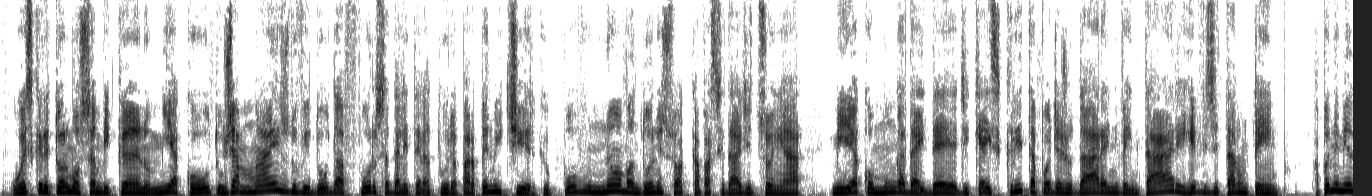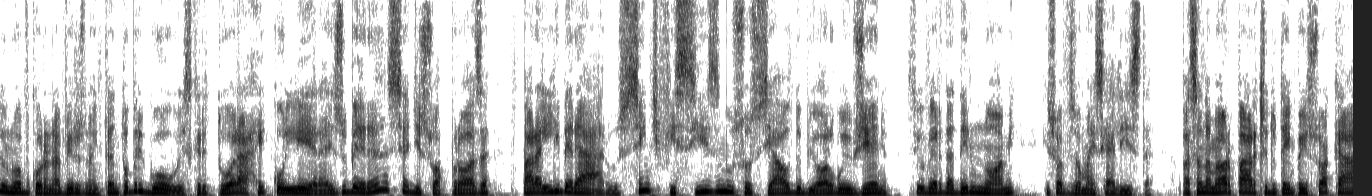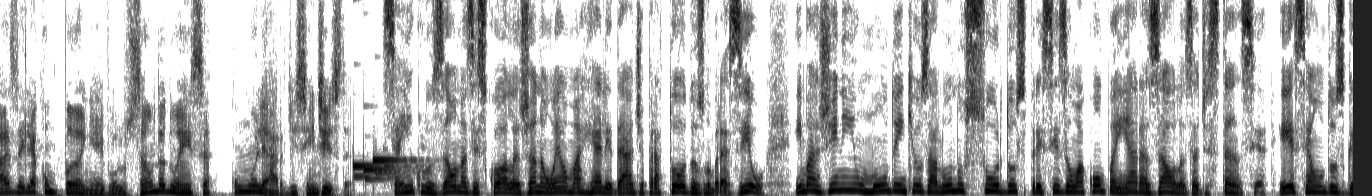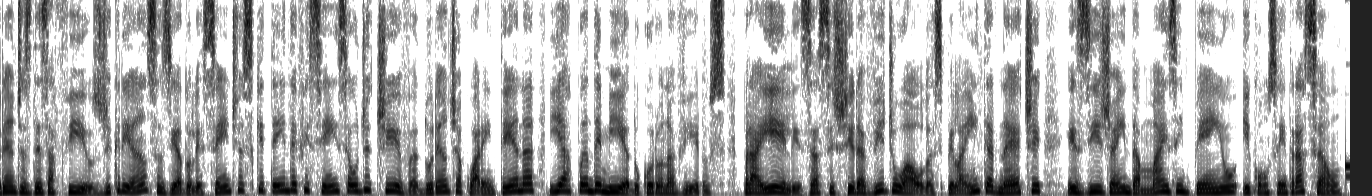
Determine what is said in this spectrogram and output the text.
O escritor moçambicano Mia Couto jamais duvidou da força da literatura para permitir que o povo não abandone sua capacidade de sonhar. Mia comunga da ideia de que a escrita pode ajudar a inventar e revisitar um tempo. A pandemia do novo coronavírus, no entanto, obrigou o escritor a recolher a exuberância de sua prosa para liberar o cientificismo social do biólogo Eugênio, seu verdadeiro nome e sua visão mais realista. Passando a maior parte do tempo em sua casa, ele acompanha a evolução da doença com um olhar de cientista. Se a inclusão nas escolas já não é uma realidade para todos no Brasil, imaginem um mundo em que os alunos surdos precisam acompanhar as aulas à distância. Esse é um dos grandes desafios de crianças e adolescentes que têm deficiência auditiva durante a quarentena e a pandemia do coronavírus. Para eles, assistir a videoaulas pela internet exige ainda mais empenho e concentração.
